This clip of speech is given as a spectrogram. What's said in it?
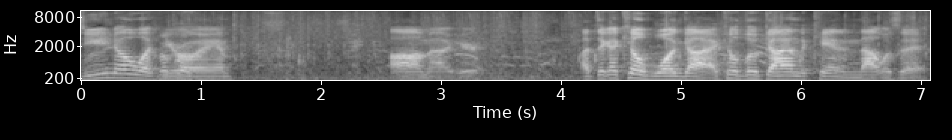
Do you know what Look, hero. I am? Oh, I'm out of here. I think I killed one guy. I killed the guy on the cannon, and that was it.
